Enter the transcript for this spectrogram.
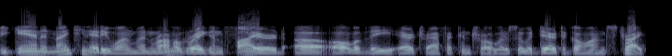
began in 1981 when Ronald Reagan fired uh, all of the air traffic controllers who had dared to go on strike.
